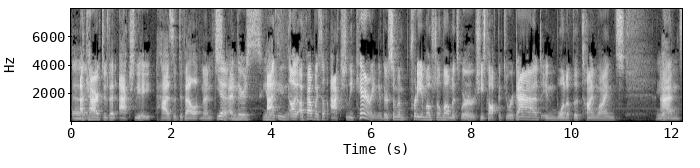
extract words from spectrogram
Uh, a character that actually has a development yeah, and, there's you know I, I I found myself actually caring, and there's some pretty emotional moments where she's talking to her dad in one of the timelines, Yeah. and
